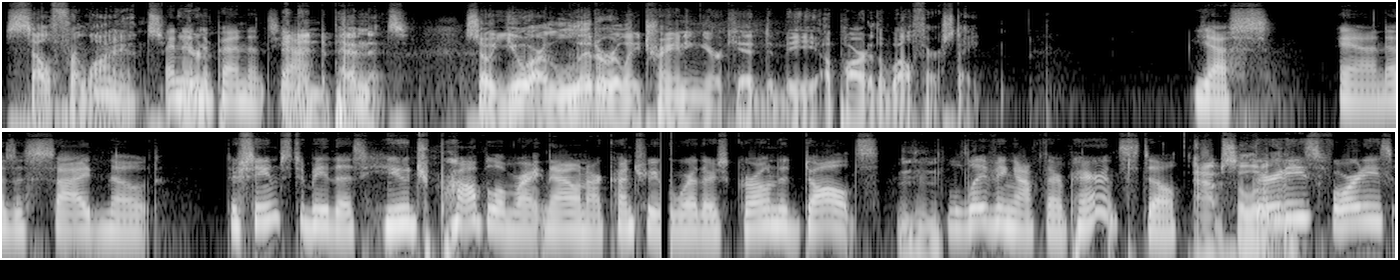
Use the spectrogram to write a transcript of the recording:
self reliance And independence, yeah. And independence. So you are literally training your kid to be a part of the welfare state. Yes. And as a side note, there seems to be this huge problem right now in our country where there's grown adults living off their parents still. Mm-hmm. Absolutely. 30s, 40s,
